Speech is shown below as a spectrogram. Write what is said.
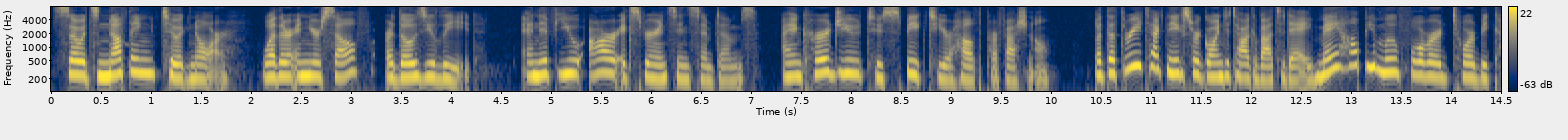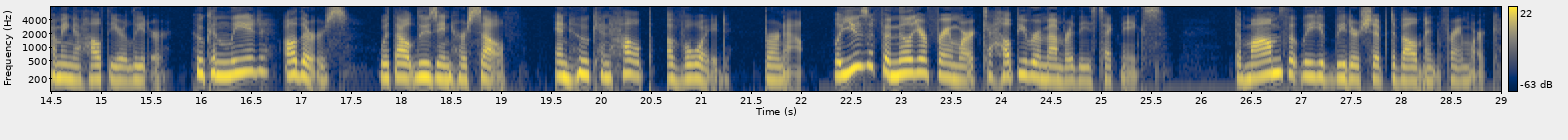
So it's nothing to ignore, whether in yourself or those you lead. And if you are experiencing symptoms, I encourage you to speak to your health professional. But the three techniques we're going to talk about today may help you move forward toward becoming a healthier leader who can lead others without losing herself and who can help avoid burnout. We'll use a familiar framework to help you remember these techniques the Moms That Lead Leadership Development Framework.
